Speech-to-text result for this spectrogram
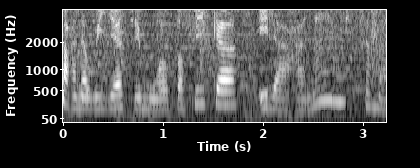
معنويات موظفيك إلى عنان السماء.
